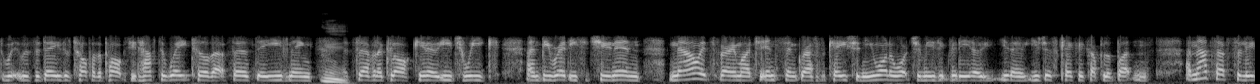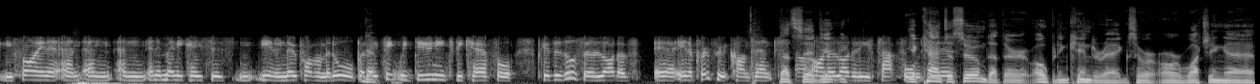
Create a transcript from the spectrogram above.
it was the days of Top of the Pops, you'd have to wait till that Thursday evening mm. at seven o'clock, you know, each week, and be ready to tune in. Now it's very much instant gratification. You want to watch a music video, you know, you just click a couple of buttons, and that's absolutely fine, and and and, and in many cases, you know, no problem at all. But yeah. I think we do need to be careful because there's also a lot of uh, inappropriate content that's on you, a lot of these platforms. You can't you know? assume that they're opening Kinder eggs or or watching uh,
